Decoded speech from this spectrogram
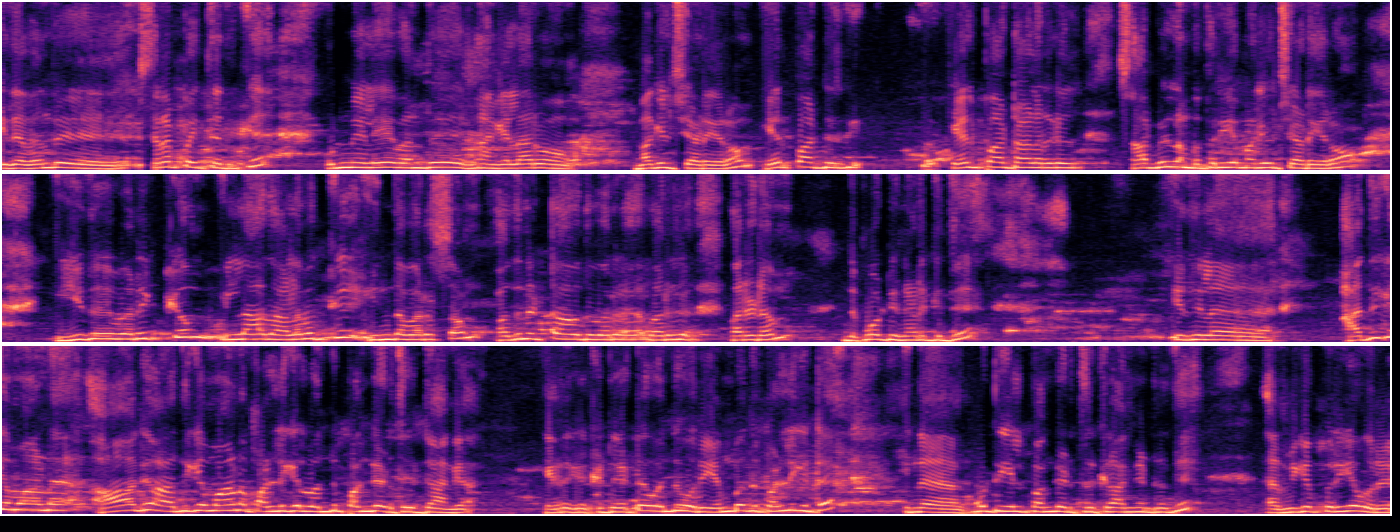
இதை வந்து சிறப்பித்ததுக்கு உண்மையிலேயே வந்து நாங்கள் எல்லாரும் மகிழ்ச்சி அடைகிறோம். ஏற்பாட்டிற்கு ஏற்பாட்டாளர்கள் சார்பில் நம்ம பெரிய மகிழ்ச்சி அடைகிறோம். இது வரைக்கும் இல்லாத அளவுக்கு இந்த வருஷம் பதினெட்டாவது வரு வருடம் இந்த போட்டி நடக்குது. இதில் அதிகமான ஆக அதிகமான பள்ளிகள் வந்து பங்கெடுத்துக்கிட்டாங்க. எனக்கு கிட்டத்தட்ட வந்து ஒரு எண்பது பள்ளிக்கிட்ட இந்த போட்டியில் பங்கெடுத்திருக்கிறாங்கன்றது மிகப்பெரிய ஒரு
